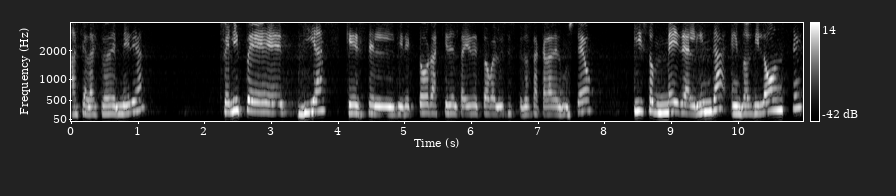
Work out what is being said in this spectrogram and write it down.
hacia la ciudad de Mérida. Felipe Díaz, que es el director aquí del taller de Toba Luis Espinosa Cala del museo hizo Media Linda en 2011.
